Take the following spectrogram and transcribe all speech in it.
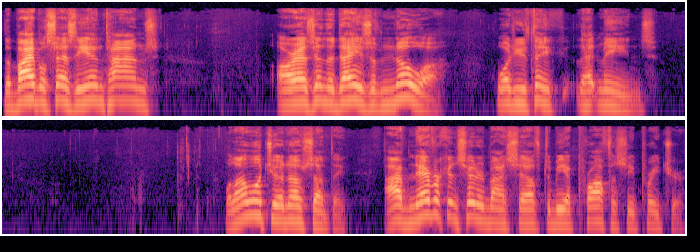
The Bible says the end times are as in the days of Noah. What do you think that means? Well, I want you to know something. I've never considered myself to be a prophecy preacher.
